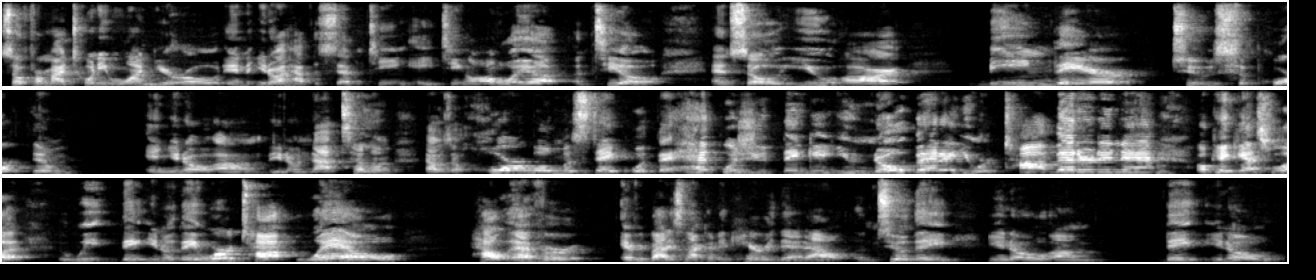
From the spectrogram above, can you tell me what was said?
so for my 21 year old and you know i have the 17 18 all the way up until and so you are being there to support them and you know um, you know not tell them that was a horrible mistake. What the heck was you thinking? You know better. You were taught better than that. Okay guess what? We they you know they were taught well. However everybody's not going to carry that out until they you know um, they you know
